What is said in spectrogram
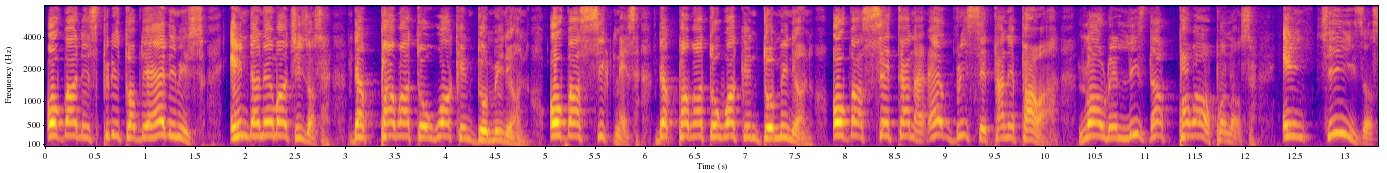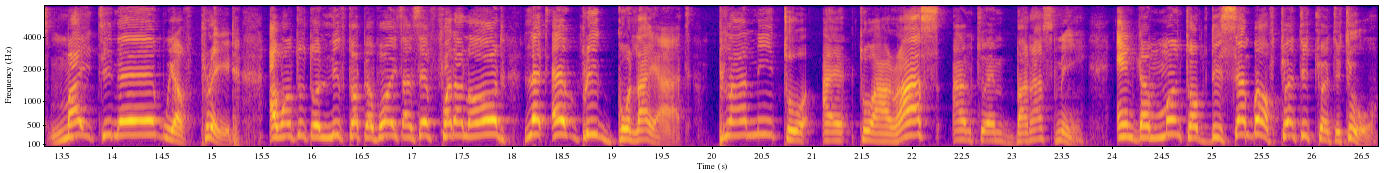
over the spirit of the enemies. In the name of Jesus, the power to walk in dominion over sickness, the power to walk in dominion over Satan and every satanic power. Lord, release that power upon us in Jesus' mighty name, we have prayed. I want you to lift up your voice and say, Father Lord, let every Goliath planning to, uh, to harass and to embarrass me in the month of December of 2022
